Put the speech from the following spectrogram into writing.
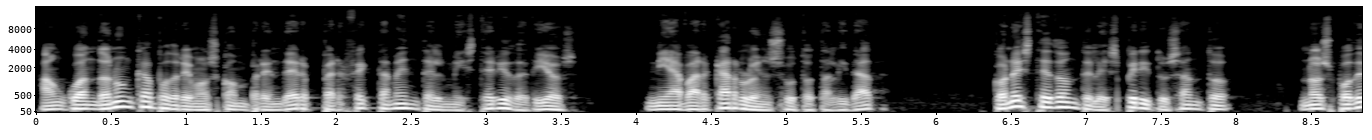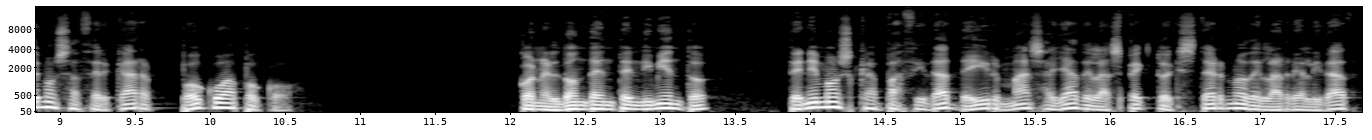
Aun cuando nunca podremos comprender perfectamente el misterio de Dios, ni abarcarlo en su totalidad, con este don del Espíritu Santo nos podemos acercar poco a poco. Con el don de entendimiento, tenemos capacidad de ir más allá del aspecto externo de la realidad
